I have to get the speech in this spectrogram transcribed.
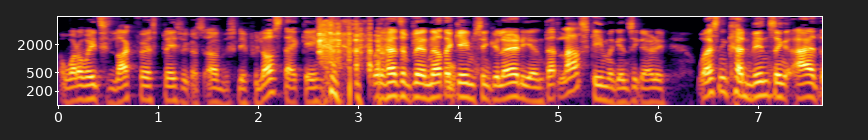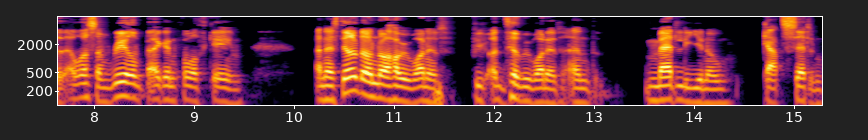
And what a way to lock first place because obviously, if we lost that game, we'd have had to play another game Singularity, and that last game against Singularity wasn't convincing either. That was a real back and forth game, and I still don't know how we won it until we won it, and madly, you know, got set and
